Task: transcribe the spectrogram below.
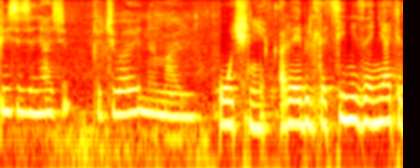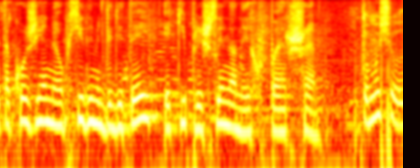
Після занять почуваю нормально. Очні реабілітаційні заняття також є необхідними для дітей, які прийшли на них вперше. Тому що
